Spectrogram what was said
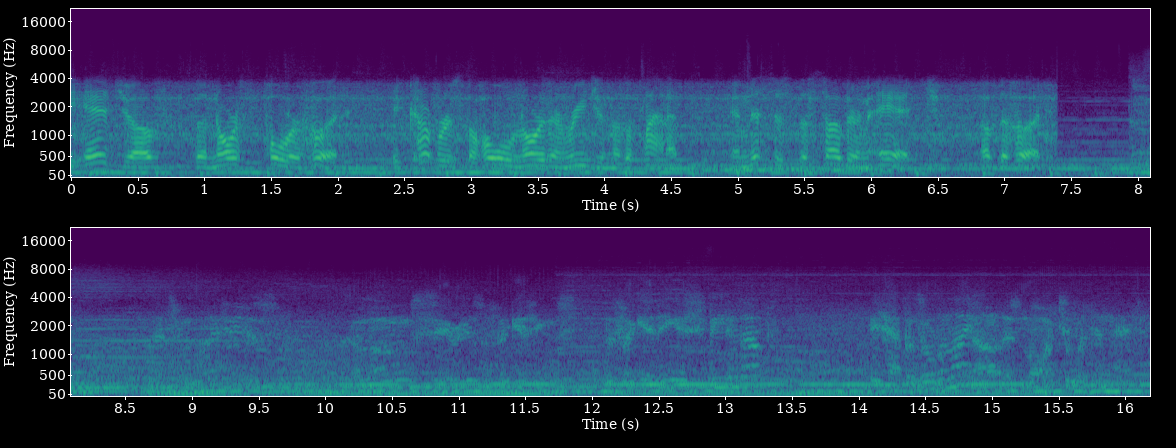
The edge of the North Polar Hood. It covers the whole northern region of the planet, and this is the southern edge of the hood. The forgetting is speeding up. It happens overnight. No, there's more to it than that.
